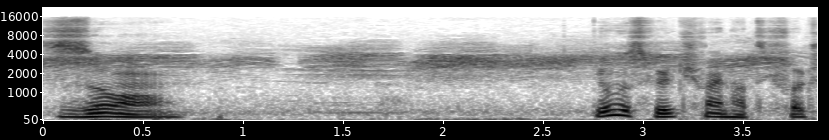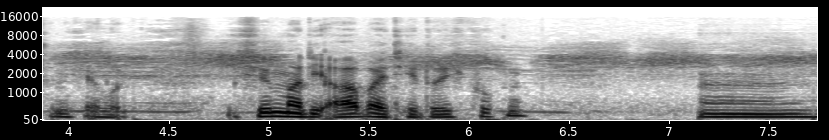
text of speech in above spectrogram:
So. Junges Wildschwein hat sich vollständig erholt. Ich will mal die Arbeit hier durchgucken. Ähm,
